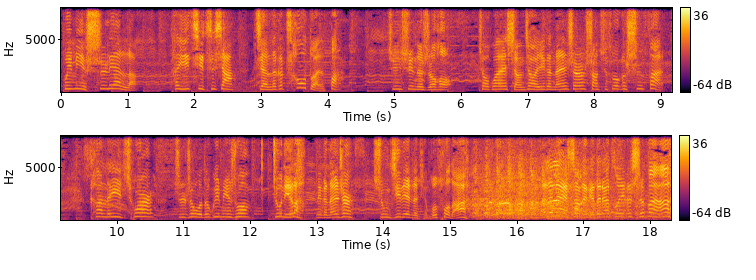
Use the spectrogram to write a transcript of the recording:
闺蜜失恋了，她一气之下剪了个超短发。军训的时候。教官想叫一个男生上去做个示范，看了一圈，指着我的闺蜜说：“就你了，那个男生胸肌练的挺不错的啊！来来来，上来给大家做一个示范啊！”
